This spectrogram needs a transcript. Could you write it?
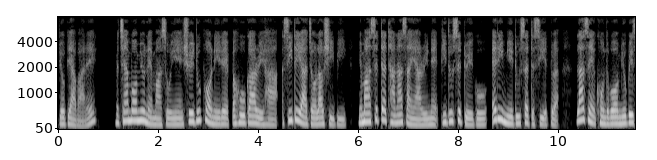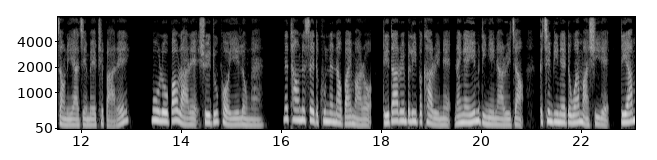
ပြောပြပါတယ်မ ချမ်းဘောမြို့နယ်မှာဆိုရင်ရွှေဒူးဖော်နေတဲ့ဗဟိုကားတွေဟာအစီးတရာကျော်လောက်ရှိပြီးမြန်မာစစ်တပ်ဌာနဆိုင်ရာတွေနဲ့ပြည်သူစစ်တွေကိုအဲ့ဒီမြေတူးဆက်တစီအတွက်လစဉ်အခွန်သဘောမျိုးပေးဆောင်နေရခြင်းပဲဖြစ်ပါတယ်။မှုလိုပေါက်လာတဲ့ရွှေဒူးဖော်ရေးလုပ်ငန်း2020ခုနှစ်နောက်ပိုင်းမှာတော့ဒေတာရင်းပလိပခတွေနဲ့နိုင်ငံရေးမတည်ငြိမ်တာတွေကြောင့်ကချင်ပြည်နယ်တဝမ်းမှာရှိတဲ့တရားမ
